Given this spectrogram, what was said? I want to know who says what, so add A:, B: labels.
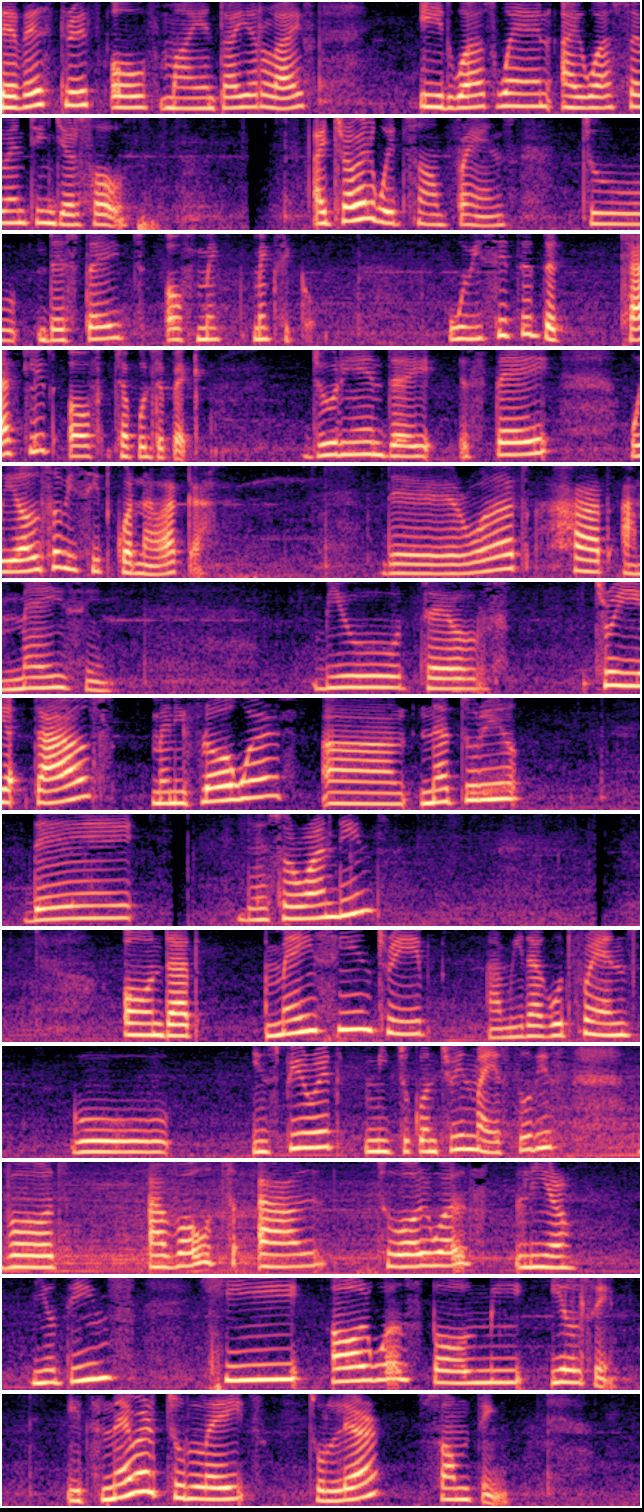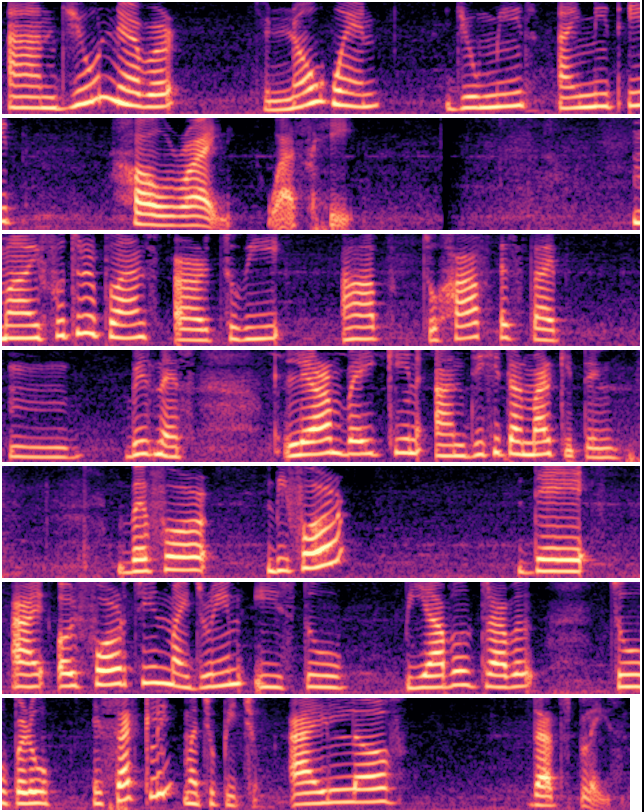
A: The best trip of my entire life it was when I was 17 years old. I traveled with some friends to the state of Me- Mexico. We visited the castle of Chapultepec. During the stay, we also visit Cuernavaca. The road had amazing view tells tiles, many flowers, and natural the the surroundings. On that amazing trip, I met a good friends who inspired me to continue my studies, but about all to always learn new things. He always told me, Ilse, it's never too late to learn something, and you never, you know when you meet, I need it. How right was he? My future plans are to be up to have a step um, business, learn baking and digital marketing. Before before the I of 14 my dream is to be able to travel to Peru, exactly Machu Picchu. I love that place.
